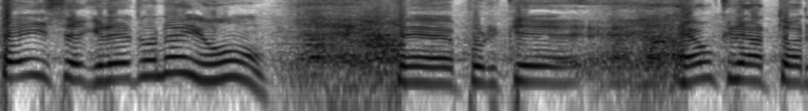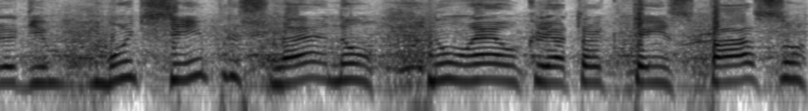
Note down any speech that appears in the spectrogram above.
tem segredo nenhum, é, porque é um criatório de muito simples, né? não, não é um criatório que tem espaço,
